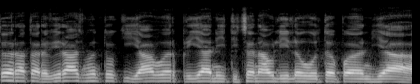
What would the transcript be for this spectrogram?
तर आता रविराज म्हणतो की यावर प्रियाने तिचं नाव लिहिलं होतं पण या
